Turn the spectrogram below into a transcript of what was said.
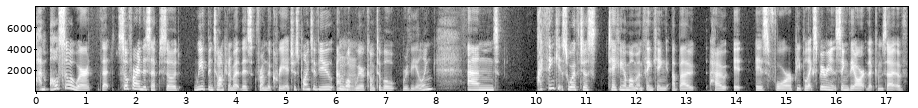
I'm also aware that so far in this episode, we've been talking about this from the creator's point of view and what we're comfortable revealing. And I think it's worth just taking a moment and thinking about how it is for people experiencing the art that comes out of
